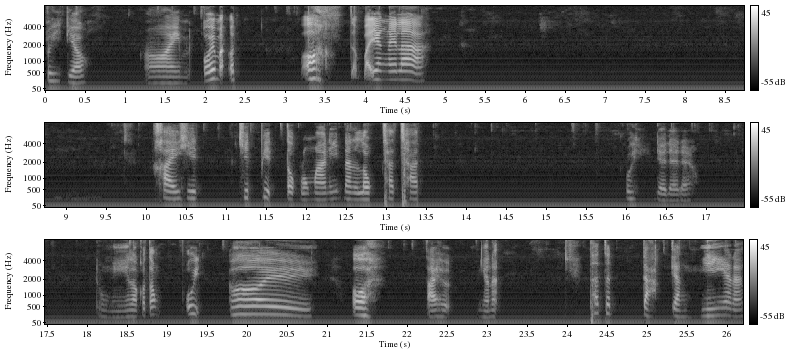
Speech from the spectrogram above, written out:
อุ้ยเดี๋ยวโอ้ยมันโอ้ยมันโอ้จะไปยังไงล่ะ ใครคิดคิดผิดตกลงมานี่นันรกชัดๆ อุ้ยเดี๋ยวเดี๋ยวตรงนี้เราก็ต้อง อุ้ยเอ้ย โอ้ยตายเหอะงั้นอะถ้าจะดักอย่างนี้นะ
